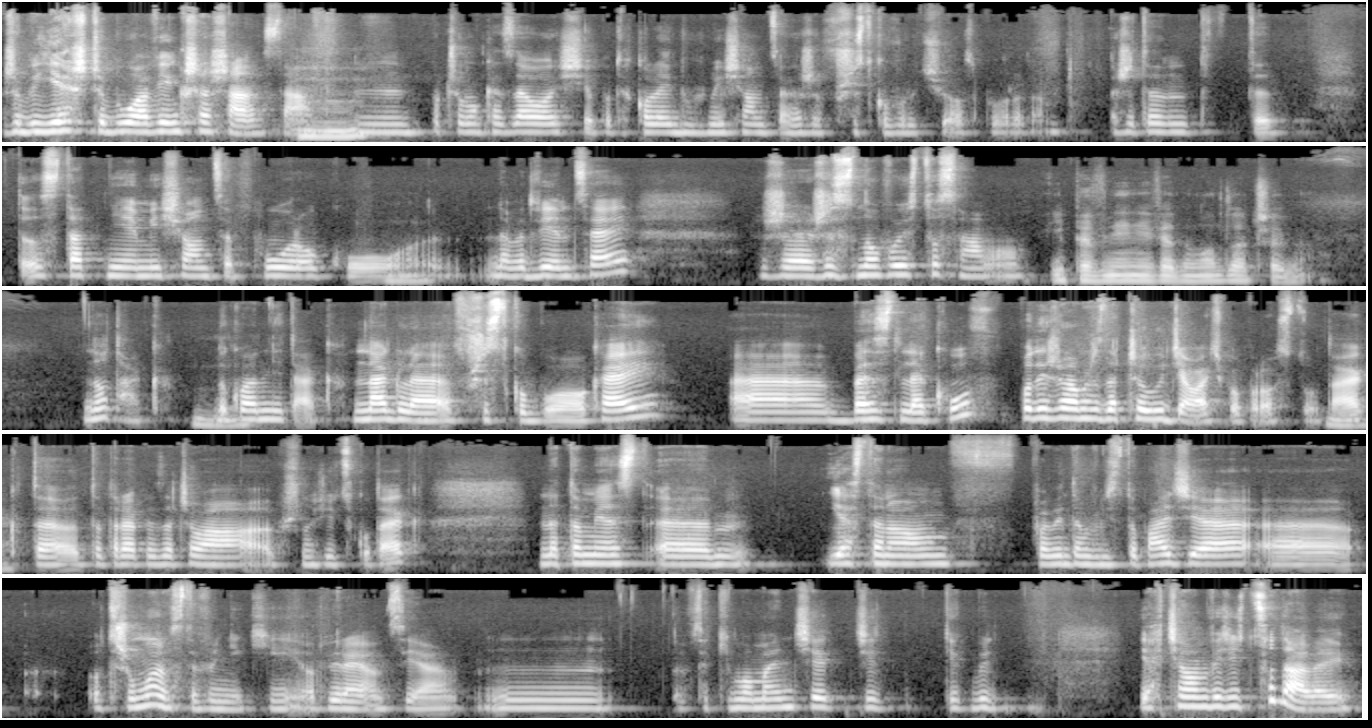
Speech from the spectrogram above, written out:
żeby jeszcze była większa szansa. Mm, Po czym okazało się po tych kolejnych dwóch miesiącach, że wszystko wróciło z powrotem. Że ten, te, te ostatnie miesiące, pół roku, nawet więcej, że, że znowu jest to samo. I pewnie nie wiadomo dlaczego. No tak, dokładnie tak. Nagle wszystko było ok, e, bez leków. Podejrzewam, że zaczęły działać po prostu, tak? Ta, ta terapia zaczęła przynosić skutek. Natomiast ja stanęłam, w, pamiętam w listopadzie, e, otrzymując te wyniki, odbierając je, mm, w takim momencie, gdzie jakby ja chciałam wiedzieć, co dalej.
